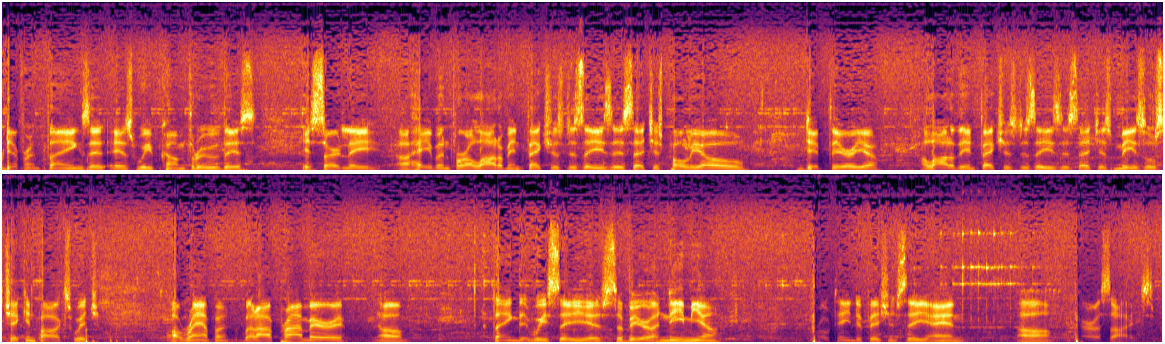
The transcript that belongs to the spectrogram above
different things as we've come through. This is certainly a haven for a lot of infectious diseases such as polio, diphtheria, a lot of the infectious diseases such as measles, chickenpox, which are rampant. But our primary uh, thing that we see is severe anemia, protein deficiency, and uh, parasites.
